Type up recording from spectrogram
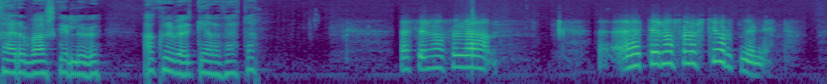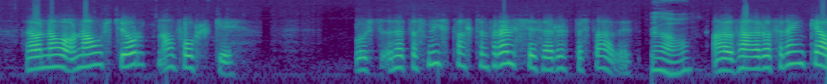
hverfa, skilur, að hverju verið að gera þetta? Þetta er náttúrulega þetta er náttúrulega stjórnunin. Það er að ná, ná stjórn á fólki. Veist, þetta snýst allt um frelsi þegar upp er staðið. Að það er að þrengja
